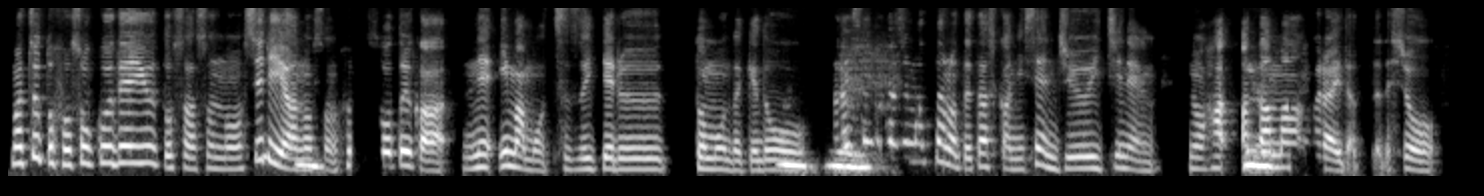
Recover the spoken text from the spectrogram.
まあ、ちょっと補足で言うとさそのシリアうんのその紛争というか、ね今も続いてると思うんだけど、うん内戦が始まったのって確か2011年の頭ぐらいだったでしょう。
